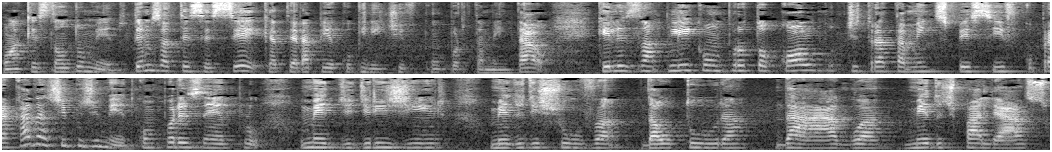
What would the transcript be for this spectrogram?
com a questão do medo. Temos a TCC, que é a terapia cognitivo comportamental, que eles aplicam um protocolo de tratamento específico para cada tipo de medo, como por exemplo, o medo de dirigir, medo de chuva, da altura, da água, medo de palhaço,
